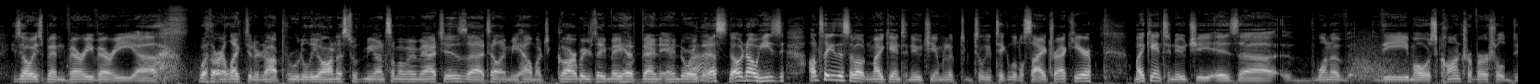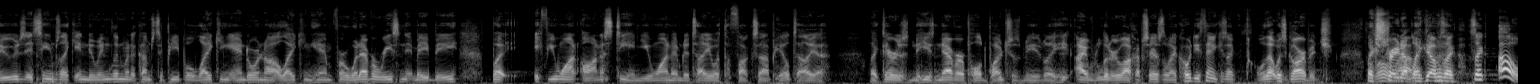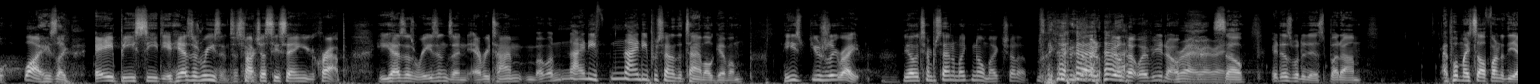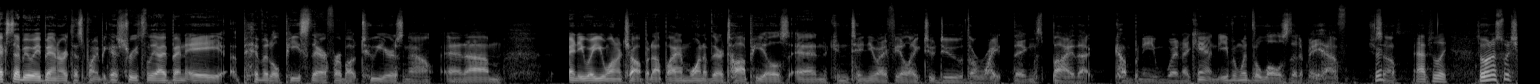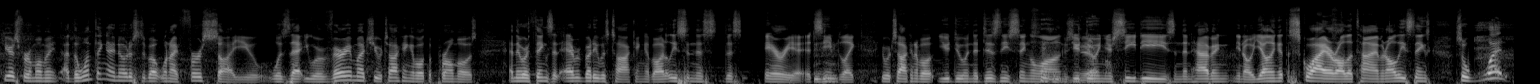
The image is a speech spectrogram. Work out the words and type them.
he's always been very very uh, whether I liked it or not brutally honest with me on some of my matches uh, telling me how much garbage they may have been and or this. No no he's I'll tell you this about Mike Antonucci. I'm going to take a little sidetrack here. Mike Antonucci is uh, one of the most controversial dudes it seems like in New England when it comes to people liking and or not liking him for whatever reason it may be. But if you want honesty and you want him to tell you what the fuck's up, he'll tell you. Like there is, he's never pulled punches with me. He's like, he, I literally walk upstairs. I'm like, "What do you think?" He's like, "Well, that was garbage." Like straight wow. up, like I was like, I was like, "Oh, why?" He's like, "A, B, C, D." And he has his reasons. It's not just he's saying you're crap. He has his reasons, and every time, 90 percent of the time, I'll give him. He's usually right. The other ten percent, I'm like, "No, Mike, shut up." Like, I don't feel that way, but you know. Right, right, right. So it is what it is. But um, I put myself under the XWA banner at this point because truthfully, I've been a pivotal piece there for about two years now, and um any way you want to chop it up. I am one of their top heels and continue, I feel like, to do the right things by that company when I can, even with the lulls that it may have. Sure. So Absolutely. So I want to switch gears for a moment. The one thing I noticed about when I first saw you was that you were very much you were talking about the promos, and there were things that everybody was talking about, at least in this this area. It mm-hmm. seemed like you were talking about you doing the Disney sing-alongs, you Yeah. doing your CDs, and then having you know yelling at the Squire all the time, and all these things. So what?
